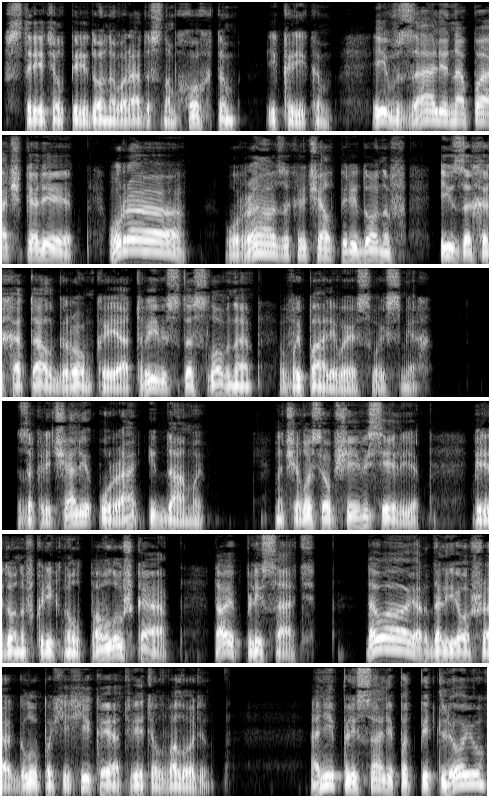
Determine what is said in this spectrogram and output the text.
встретил Передонова радостным хохотом и криком. «И в зале напачкали! Ура! Ура!» — закричал Передонов и захохотал громко и отрывисто, словно выпаливая свой смех. Закричали «Ура!» и дамы. Началось общее веселье. Передонов крикнул «Павлушка! Давай плясать. Давай, Ардальеша, глупо хихикая, ответил Володин. Они плясали под петлею,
